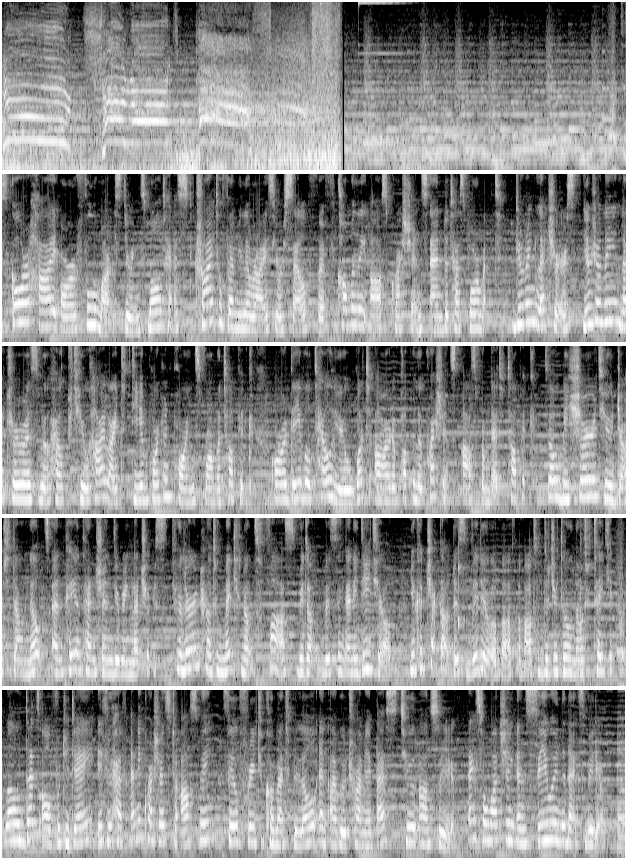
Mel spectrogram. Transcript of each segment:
You shall not To score high or full marks during small tests, try to familiarize yourself with commonly asked questions and the test format. During lectures, usually lecturers will help to highlight the important points from a topic, or they will tell you what are the popular questions asked from that topic. So be sure to jot down notes and pay attention during lectures. To learn how to make notes fast without missing any detail, you could check out this video above about digital note taking. Well, that's all for today. If you have have any questions to ask me, feel free to comment below and I will try my best to answer you. Thanks for watching and see you in the next video.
